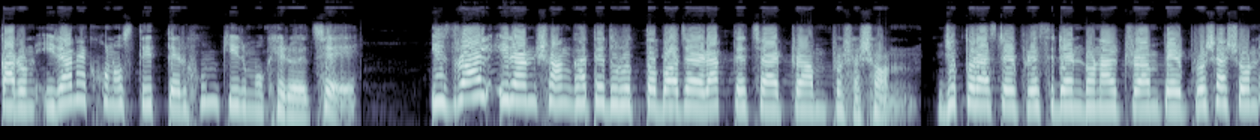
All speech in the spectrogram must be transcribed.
কারণ ইরান এখন অস্তিত্বের হুমকির মুখে রয়েছে। ইসরায়েল ইরান সংঘাতে দূরত্ব বজায় রাখতে চায় ট্রাম্প প্রশাসন। যুক্তরাষ্ট্রের প্রেসিডেন্ট ডোনাল্ড ট্রাম্পের প্রশাসন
